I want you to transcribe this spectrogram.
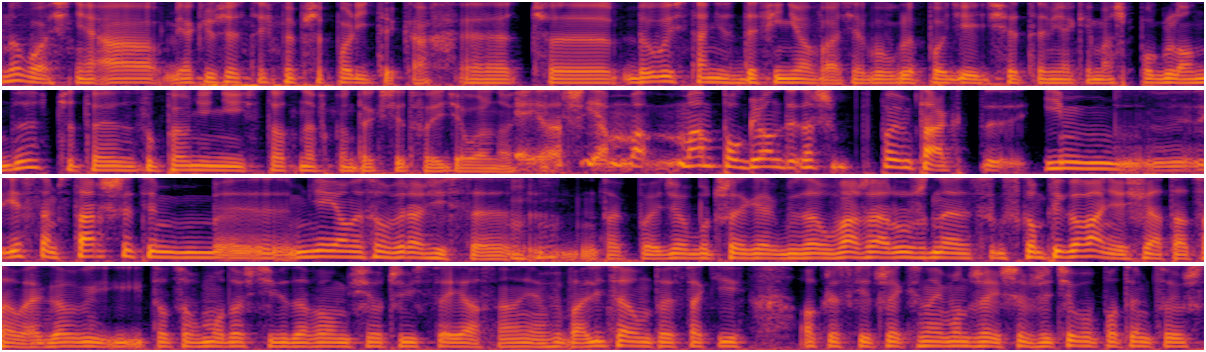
No właśnie, a jak już jesteśmy przy politykach, e, czy byłeś w stanie zdefiniować albo w ogóle podzielić się tym, jakie masz poglądy, czy to jest zupełnie nieistotne w kontekście twojej działalności? Ja, znaczy ja ma, mam poglądy, znaczy powiem tak, im jestem starszy, tym y, mniej one są wyraziste, Mhm. tak powiedział, bo człowiek jakby zauważa różne skomplikowanie świata całego i to, co w młodości wydawało mi się oczywiste i jasne. No, nie wiem, chyba liceum to jest taki okres, kiedy człowiek jest najmądrzejszy w życiu, bo potem to już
